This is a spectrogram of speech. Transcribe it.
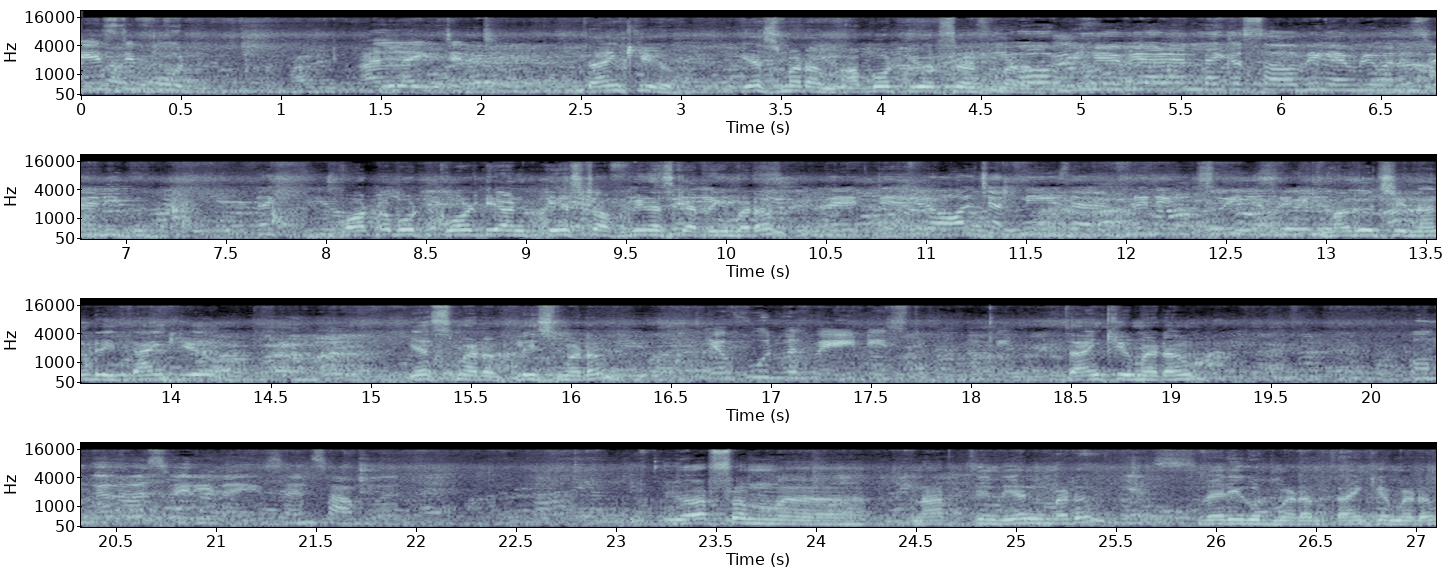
tasty food. I liked it. Thank you yes madam about yourself madam serving, everyone is very good. Like what about quality and taste of Venus Catering, madam? All chutneys, everything, sweet, everything. Maguchi, Nandri, thank you. Yes, madam. Please, madam. Your food was very tasty. Okay. Thank you, madam. Pongal was very nice and sambar. You are from uh, North Indian, madam? Yes. Very good, madam. Thank you, madam.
